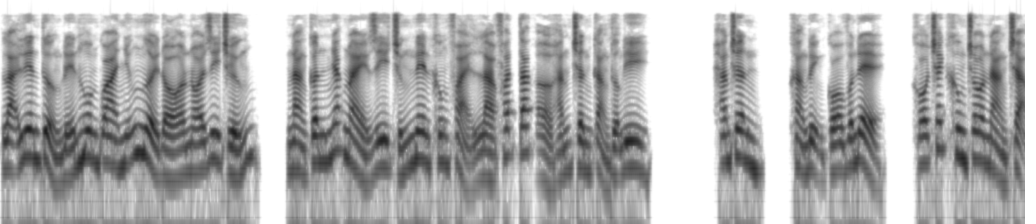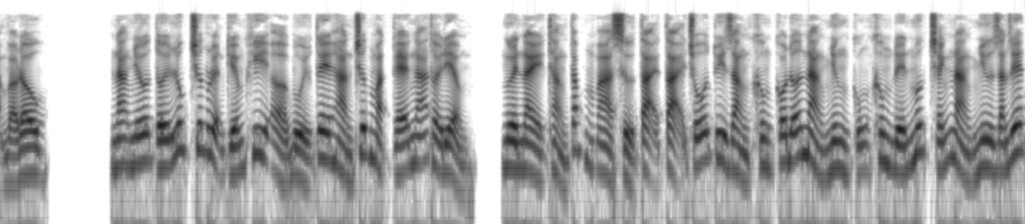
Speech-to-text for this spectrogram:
lại liên tưởng đến hôm qua những người đó nói di chứng, nàng cân nhắc này di chứng nên không phải là phát tác ở hắn chân cẳng thượng đi. Hắn chân, khẳng định có vấn đề, khó trách không cho nàng chạm vào đâu. Nàng nhớ tới lúc trước luyện kiếm khi ở bùi tê hàn trước mặt té ngã thời điểm, người này thẳng tắp mà xử tại tại chỗ tuy rằng không có đỡ nàng nhưng cũng không đến mức tránh nàng như rắn giết.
